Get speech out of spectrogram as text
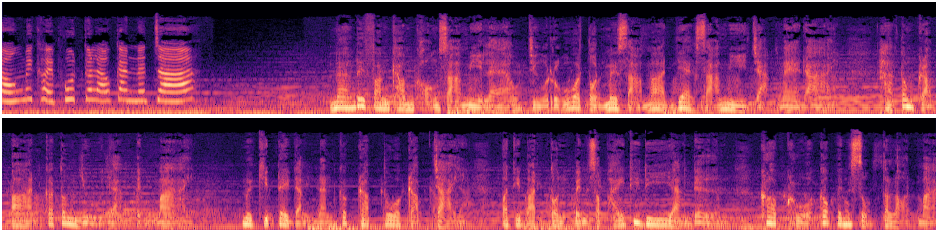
น้องไม่เคยพูดก็แล้วกันนะจ๊ะ นางได้ฟังคำของสามีแล้วจึงรู้ว่าตนไม่สามารถแยกสามีจากแม่ได้ หากต้องกลับบ้านก็ต้องอยู่อย่างเป็นไม้เมื่อคิดได้ดังนั้นก็กลับตัวกลับใจ ปฏิบัติตนเป็นสะพ้ยที่ดีอย่างเดิม ครอบครัวก็เป็นสุขตลอดมา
